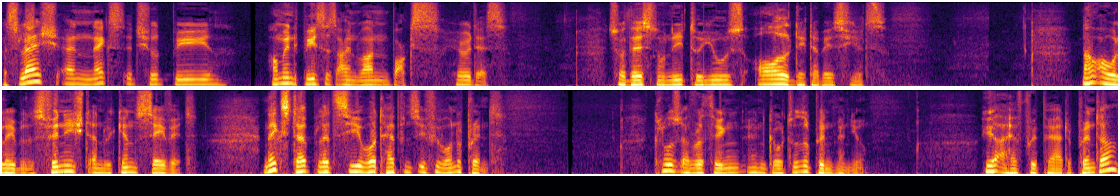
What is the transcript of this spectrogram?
a slash and next it should be how many pieces are in one box. Here it is. So there's no need to use all database fields. Now our label is finished and we can save it. Next step, let's see what happens if we want to print. Close everything and go to the print menu. Here I have prepared a printer.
